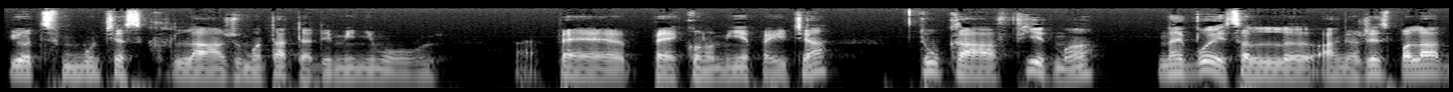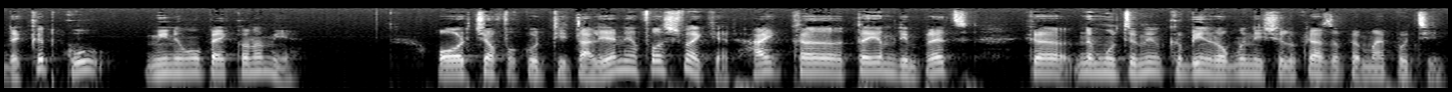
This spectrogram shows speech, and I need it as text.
eu îți muncesc la jumătatea de minimul uh, pe, pe economie pe aici, tu ca firmă n-ai voie să-l angajezi pe ăla decât cu minimul pe economie. Orice au făcut italienii a fost șmecher. Hai că tăiem din preț, că ne mulțumim că vin românii și lucrează pe mai puțin.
